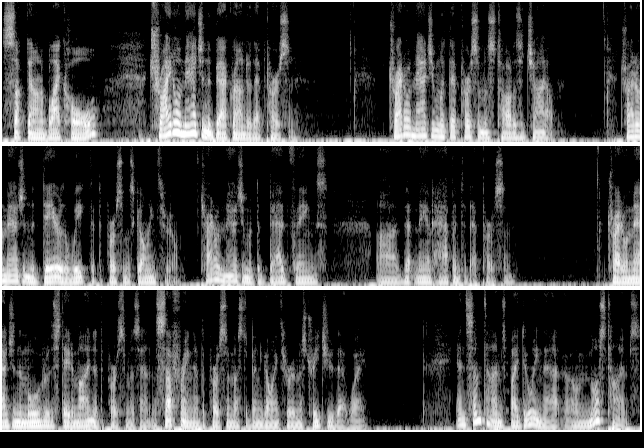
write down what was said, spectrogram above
sucked down a black hole. Try to imagine the background of that person. Try to imagine what that person was taught as a child. Try to imagine the day or the week that the person was going through. Try to imagine what the bad things uh, that may have happened to that person. Try to imagine the mood or the state of mind that the person was in, the suffering that the person must have been going through and mistreat you that way. And sometimes by doing that, or most times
